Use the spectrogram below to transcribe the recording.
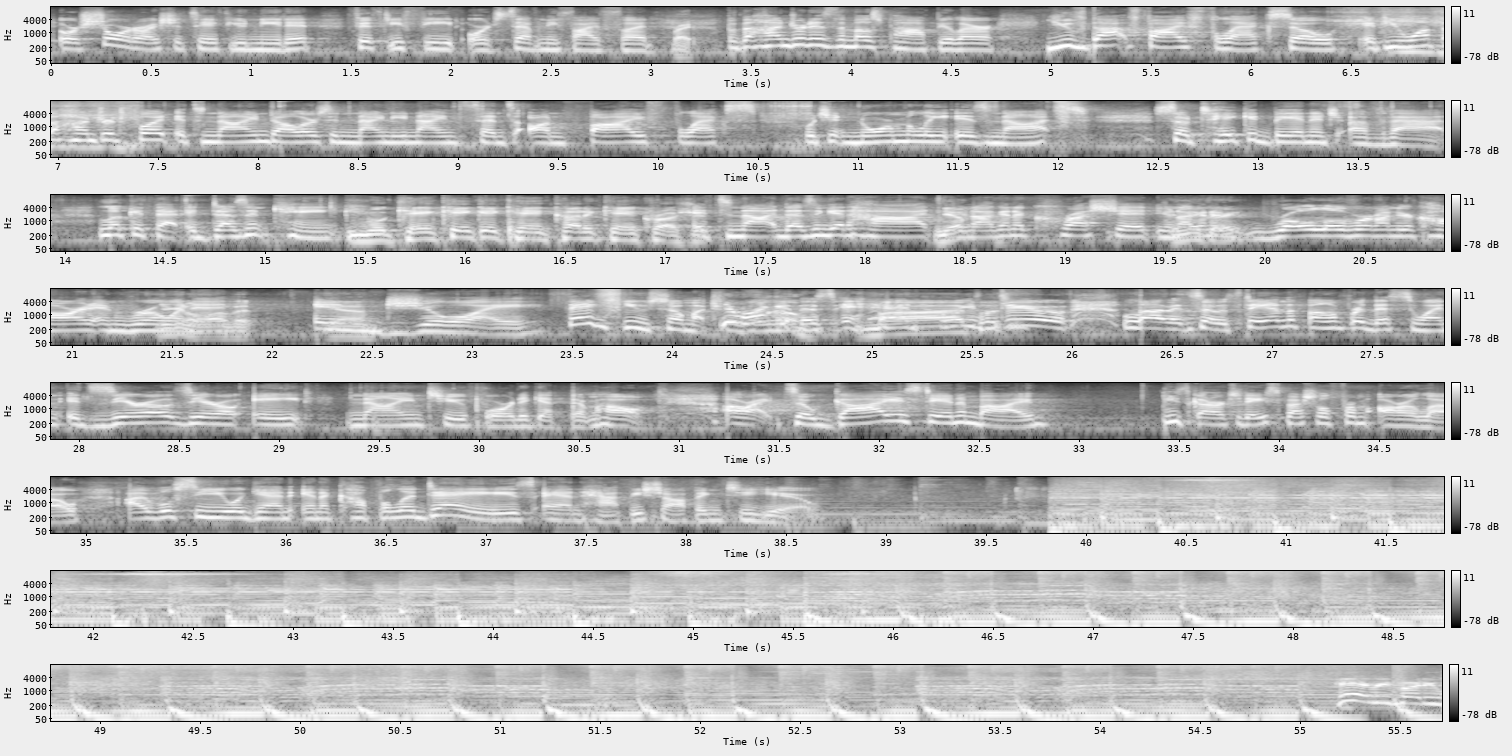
it, or shorter, I should say, if you need it, 50 feet or 75 foot. Right. But the 100 is the most popular. You've got five flex, so if you want the 100 foot, it's $9.99 on five flex, which it normally is not. So take advantage of that. Look at that, it doesn't kink. Well, can't kink it, can't cut it, can't crush it. It's not, it doesn't get hot. Yep. You're not gonna crush it. You're Isn't not gonna roll over it on your card and ruin gonna it. love it. Yeah. Enjoy. Thank you so much You're for bringing welcome. this in. My we pleasure. do love it. So stay on the phone for this one. It's 008924 to get them home. All right, so Guy is standing by. He's got our today's special from Arlo. I will see you again in a couple of days and happy shopping to you.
